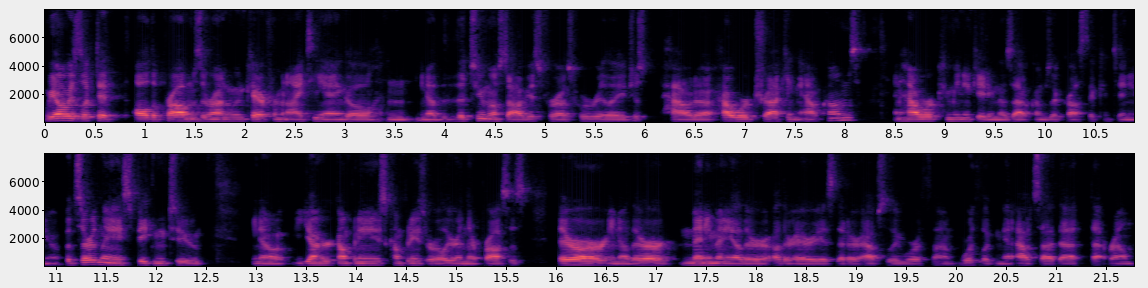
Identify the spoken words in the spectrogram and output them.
we always looked at all the problems around wound care from an IT angle, and you know the, the, two most obvious for us were really just how to how we're tracking outcomes and how we're communicating those outcomes across the continuum. But certainly, speaking to you know younger companies, companies earlier in their process, there are you know there are many many other other areas that are absolutely worth um, worth looking at outside that that realm.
